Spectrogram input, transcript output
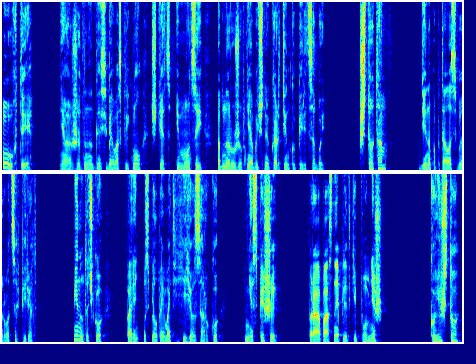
«Ух ты!» – неожиданно для себя воскликнул чтец эмоций, обнаружив необычную картинку перед собой. «Что там?» Дина попыталась вырваться вперед. «Минуточку». Парень успел поймать ее за руку. «Не спеши. Про опасные плитки помнишь?» «Кое-что».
